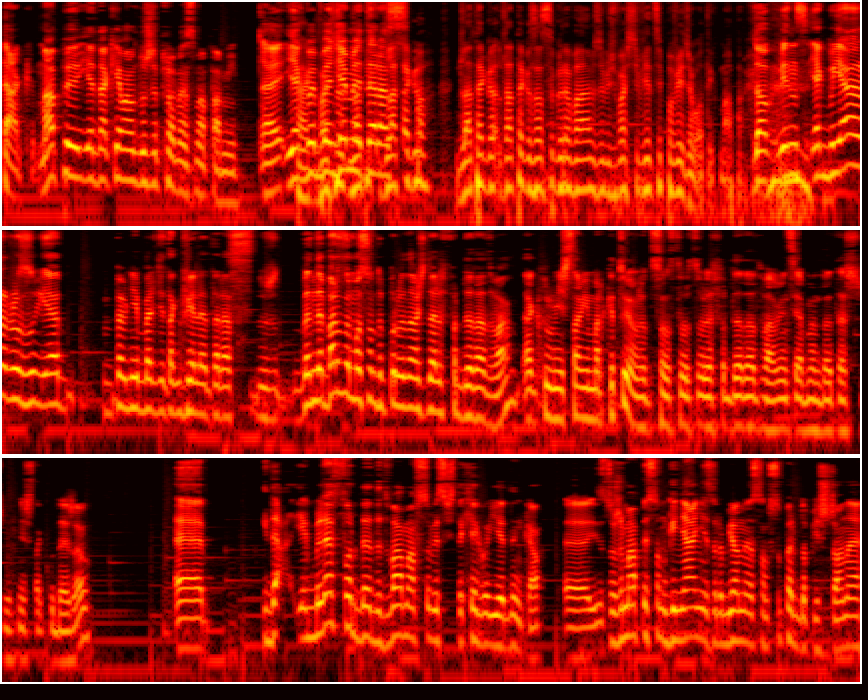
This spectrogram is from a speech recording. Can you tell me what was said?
Tak, mapy, jednak ja mam duży problem z mapami. E, jakby tak, będziemy teraz... Dlatego, dlatego, dlatego zasugerowałem, żebyś właśnie więcej powiedział o tych mapach. No, więc jakby ja rozumiem, pewnie będzie tak wiele teraz, będę bardzo mocno to porównywać do Left 4 Dead 2, jak również sami marketują, że to są twórcy Left 4 Dead 2, więc ja będę też również tak uderzał. E, jakby Left 4 Dead 2 ma w sobie coś takiego i jedynka. E, jest to, że mapy są genialnie zrobione, są super dopieszczone,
